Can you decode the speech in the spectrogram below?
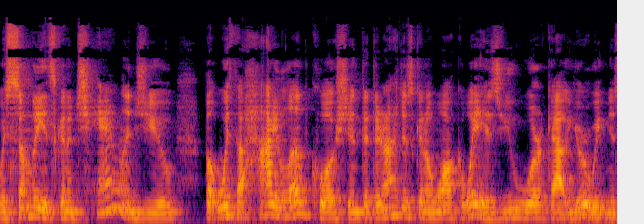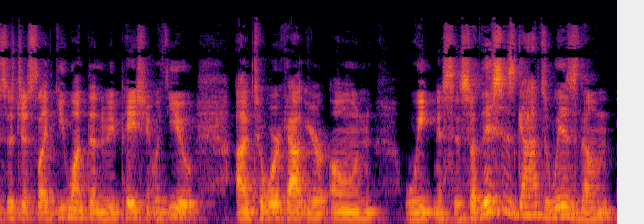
with somebody that's going to challenge you, but with a high love quotient that they're not just going to walk away as you work out your weaknesses, just like you want them to be patient with you uh, to work out your own weaknesses. So this is God's wisdom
